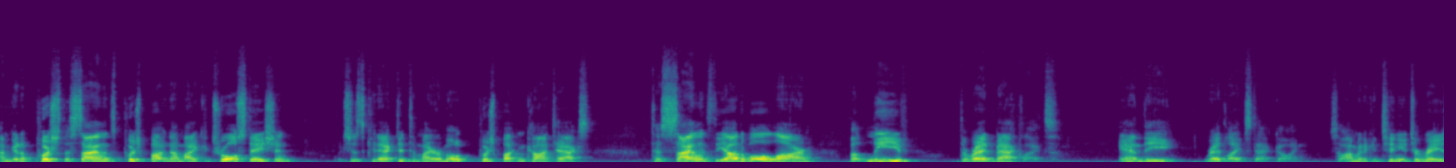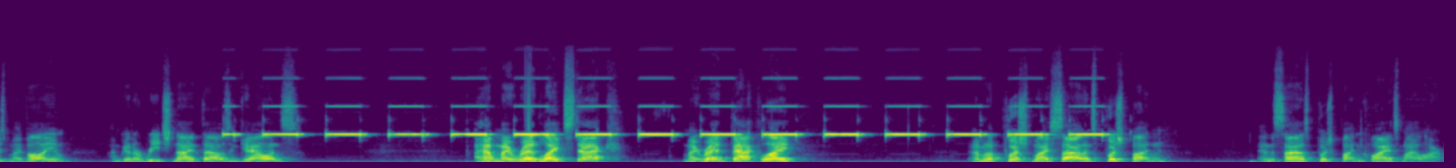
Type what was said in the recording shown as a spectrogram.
I'm going to push the silence push button on my control station, which is connected to my remote push button contacts, to silence the audible alarm but leave the red backlights and the red light stack going. So I'm going to continue to raise my volume. I'm going to reach 9,000 gallons. I have my red light stack, my red backlight. I'm going to push my silence push button and the silence push button quiets my alarm.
